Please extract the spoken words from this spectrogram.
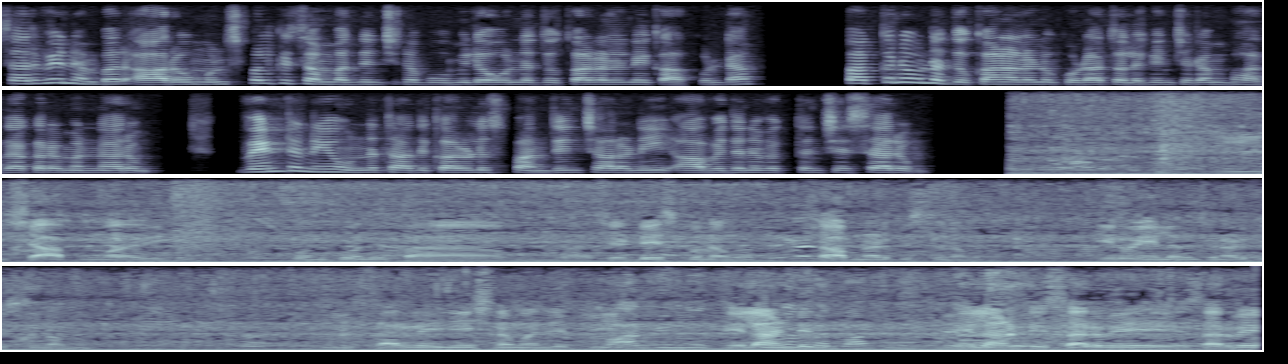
సర్వే నెంబర్ ఆరు మున్సిపల్కి సంబంధించిన భూమిలో ఉన్న దుకాణాలనే కాకుండా పక్కన ఉన్న దుకాణాలను కూడా తొలగించడం బాధాకరమన్నారు. వెంటనే ఉన్నతాధికారులు స్పందించాలని ఆవేదన వ్యక్తం చేశారు. ఈ షాప్ కొనుక్కొని షెడ్ వేసుకున్నాము షాప్ నడిపిస్తున్నాము. ఇరవై ఏళ్ళ నుంచి నడిపిస్తున్నాము. ఈ సర్వే చేసినామని చెప్పి ఎలాంటి ఎలాంటి సర్వే సర్వే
